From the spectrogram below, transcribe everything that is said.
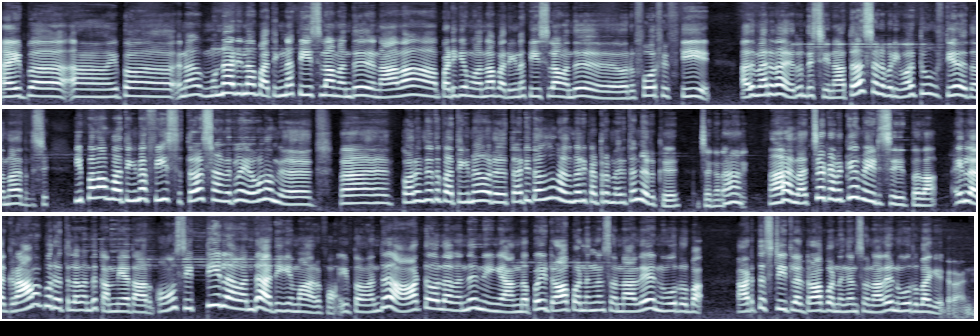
இப்போ இப்போ ஏன்னா முன்னாடிலாம் பார்த்தீங்கன்னா ஃபீஸ்லாம் வந்து நான்லாம் படிக்கும் போதெல்லாம் பார்த்தீங்கன்னா ஃபீஸ்லாம் வந்து ஒரு ஃபோர் ஃபிஃப்டி அது மாதிரி தான் இருந்துச்சு. நான் தேர்ட் ஸ்டாண்டர்ட் படிக்கும் போது டூ ஃபிஃப்டியோ இது தான் இருந்துச்சு. இப்போலாம் பார்த்தீங்கன்னா ஃபீஸ் தேர்ட் ஸ்டாண்டர்டில் எவ்வளோங்க? ஆஹ் குறைஞ்சது பார்த்தீங்கன்னா ஒரு தேர்ட்டி தௌசண்ட் அது மாதிரி கட்டுற மாதிரி தானே இருக்குது ஆ லட்சக்கணக்கே போயிடுச்சு இப்போலாம். இல்லை கிராமப்புறத்தில் வந்து கம்மியாக தான் இருக்கும். சிட்டியில் வந்து அதிகமாக இருக்கும். இப்போ வந்து ஆட்டோவில் வந்து நீங்கள் அங்கே போய் ட்ராப் பண்ணுங்கன்னு சொன்னாலே நூறுரூபா அடுத்த ஸ்ட்ரீட்டில் ட்ராப் பண்ணுங்கன்னு சொன்னாலே நூறுரூபா கேட்குறாங்க.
